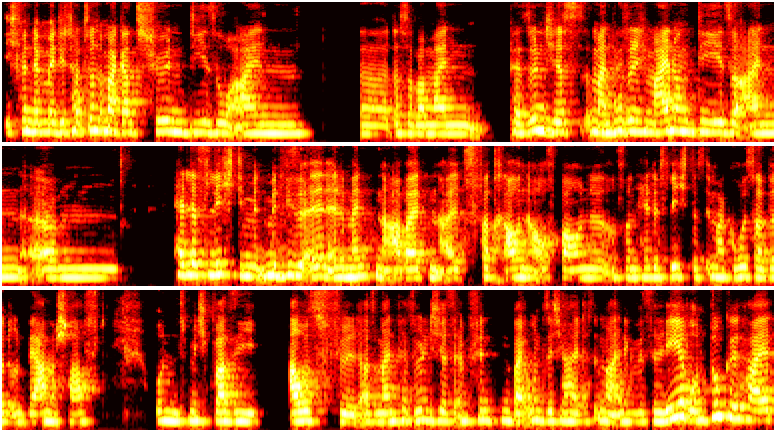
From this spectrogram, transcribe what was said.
ich finde Meditation immer ganz schön, die so ein, äh, das ist aber mein persönliches, meine persönliche Meinung, die so ein ähm, helles Licht, die mit, mit, visuellen Elementen arbeiten, als Vertrauen aufbauen und so ein helles Licht, das immer größer wird und Wärme schafft und mich quasi ausfüllt. Also mein persönliches Empfinden bei Unsicherheit ist immer eine gewisse Leere und Dunkelheit.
